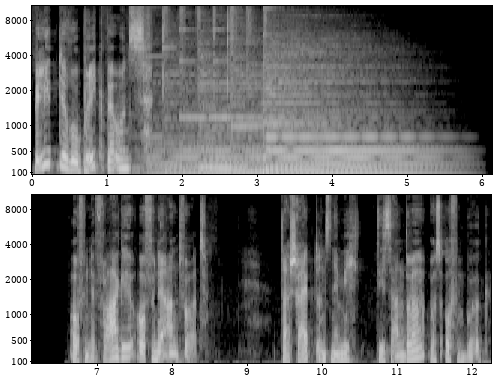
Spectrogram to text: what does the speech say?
beliebte Rubrik bei uns. Offene Frage, offene Antwort. Da schreibt uns nämlich die Sandra aus Offenburg.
